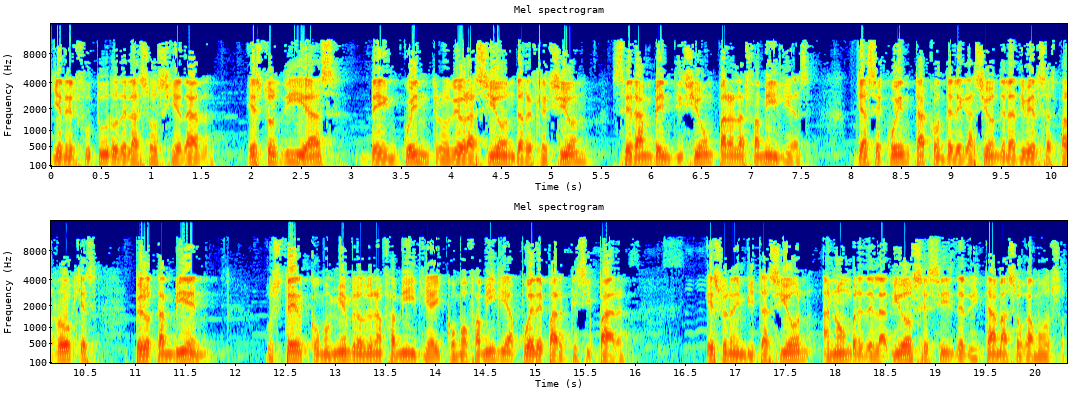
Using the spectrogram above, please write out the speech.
y en el futuro de la sociedad. Estos días de encuentro, de oración, de reflexión, serán bendición para las familias. Ya se cuenta con delegación de las diversas parroquias, pero también Usted como miembro de una familia y como familia puede participar. Es una invitación a nombre de la diócesis de Duitama Sogamoso.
